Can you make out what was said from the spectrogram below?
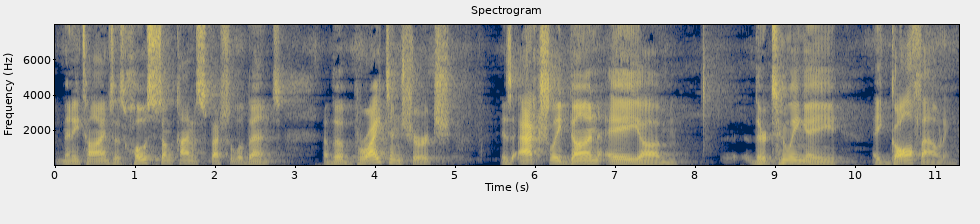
many times is host some kind of special event. Now, the Brighton Church is actually done a, um, they're doing a, a golf outing.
